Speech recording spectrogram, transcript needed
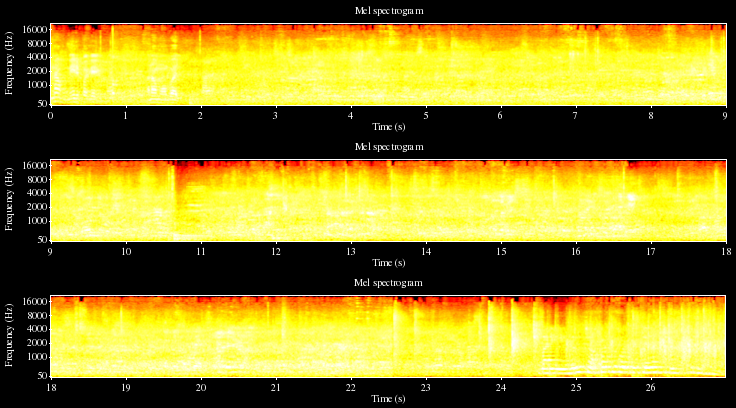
అన్నా మీరు పక్క అన్న మొబైల్ మరి ఎవరు చప్పట్లు కొట్టట్లేదని చూస్తున్నాను.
